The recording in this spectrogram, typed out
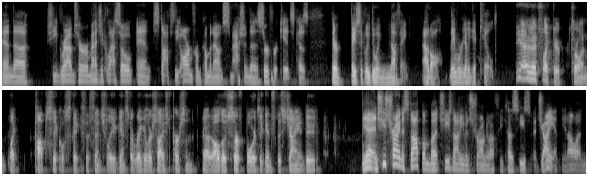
and uh, she grabs her magic lasso and stops the arm from coming out and smashing the surfer kids because they're basically doing nothing at all. They were going to get killed. Yeah, it's like they're throwing like popsicle sticks essentially against a regular sized person. Uh, all those surfboards against this giant dude. Yeah, and she's trying to stop him, but she's not even strong enough because he's a giant, you know. And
